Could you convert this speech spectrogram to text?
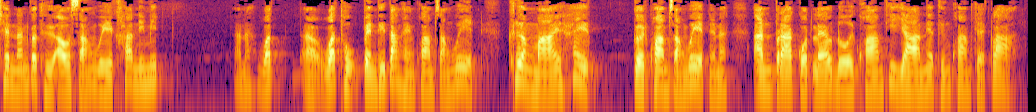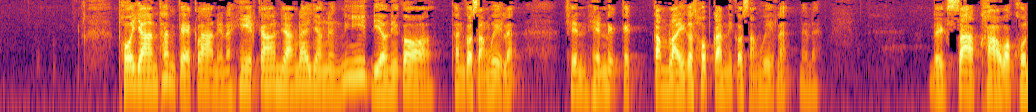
เช่นนั้นก็ถือเอาสังเวคานิมิตนะวัด วัตถุเป็นที่ตั้งแห่งความสังเวชเครื่องหมายให้เกิดความสังเวชเนี่ยนะอันปรากฏแล้วโดยความที่ยานเนี่ยถึงความแก่กล้า พอยานท่านแก่กล้าเนี่ยนะเหตุการณ์อย่างใดอย่างหนึ่งนิดเดียวนี่ก็ท่านก็สังเวชแล้ว เช่นเห็นกำไรกระทบกันนี่ก็สังเวชแล้วนี่ยนะได้ทราบข่าวว่าคน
